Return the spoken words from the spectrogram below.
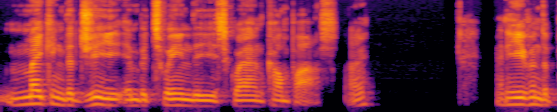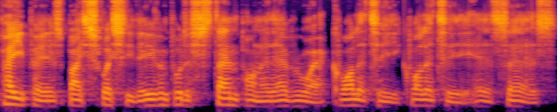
making the G in between the square and compass. Eh? And even the paper is by Swissy. They even put a stamp on it everywhere. Quality, quality. It says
